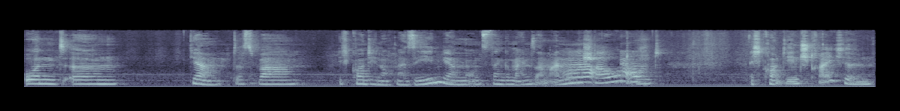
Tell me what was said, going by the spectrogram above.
und ähm, ja, das war, ich konnte ihn noch mal sehen. Wir haben uns dann gemeinsam angeschaut und ich konnte ihn streicheln.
